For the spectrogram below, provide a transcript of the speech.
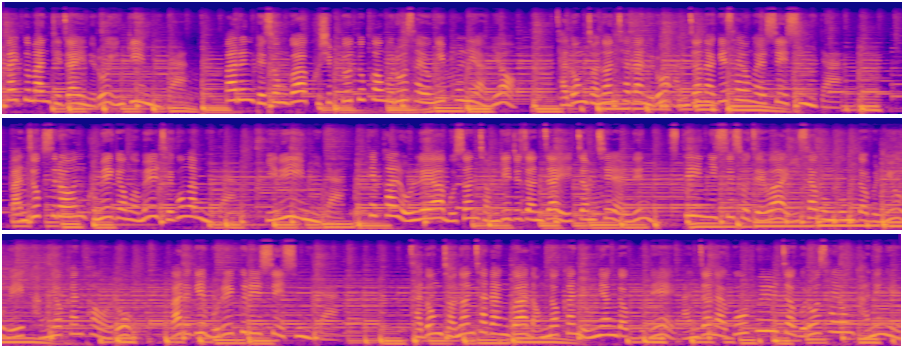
깔끔한 디자인으로 인기입니다. 빠른 배송과 90도 뚜껑으로 사용이 편리하며 자동 전원 차단으로 안전하게 사용할 수 있습니다. 만족스러운 구매 경험을 제공합니다. 1위입니다. 테팔 올레아 무선 전기주전자 1.7L은 스테인리스 소재와 2400W 외 강력한 파워로 빠르게 물을 끓일 수 있습니다. 자동 전원 차단과 넉넉한 용량 덕분에 안전하고 효율적으로 사용 가능해요.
